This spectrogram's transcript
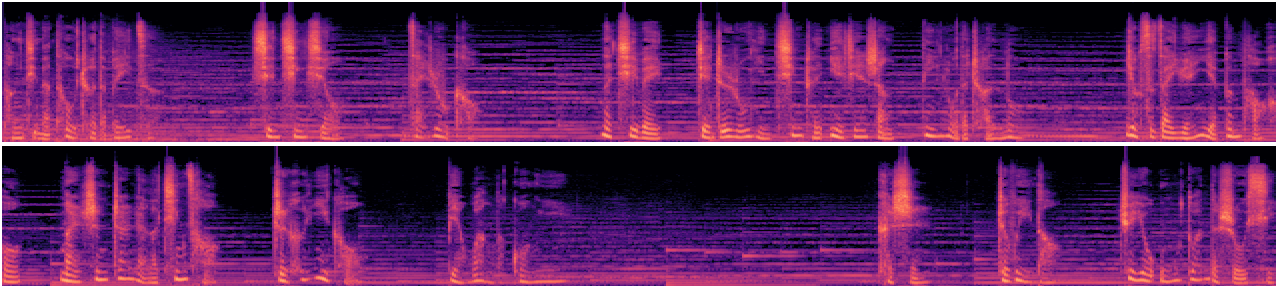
捧起那透彻的杯子，先清秀，再入口，那气味简直如饮清晨夜间上滴落的晨露。又似在原野奔跑后，满身沾染了青草，只喝一口，便忘了光阴。可是，这味道，却又无端的熟悉，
